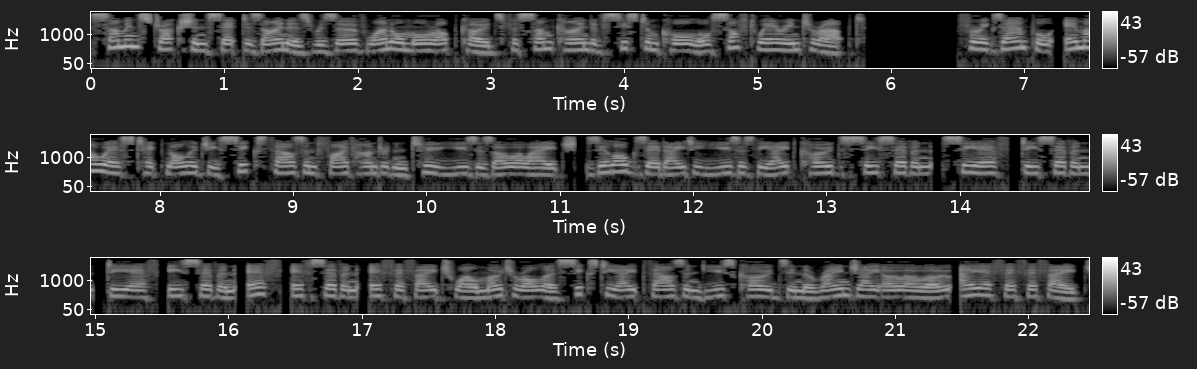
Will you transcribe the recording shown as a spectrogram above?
Some instruction set designers reserve one or more opcodes for some kind of system call or software interrupt. For example, MOS Technology 6502 uses OOH, Zilog Z80 uses the eight codes C7, CF, D7, DF, E7, F, F7, FFH while Motorola 68000 use codes in the range A000, AFFFH.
